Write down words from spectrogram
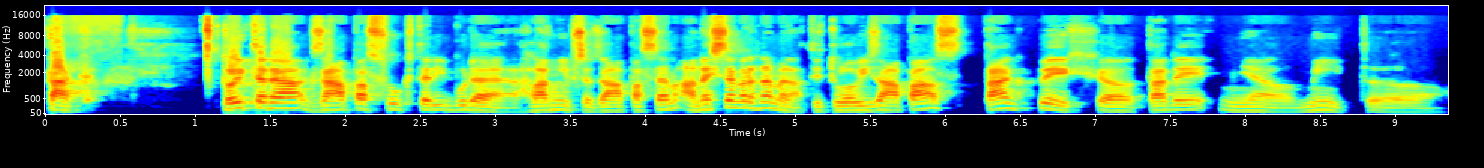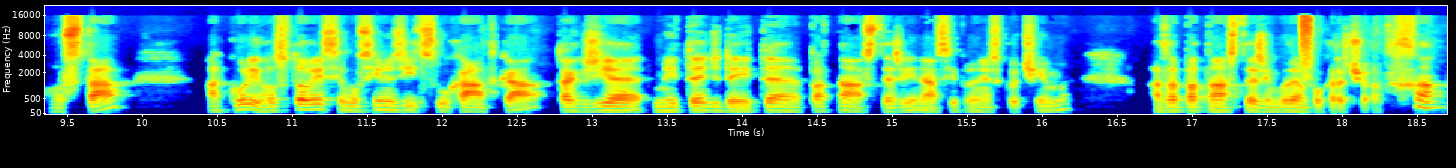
Tak, Tolik teda k zápasu, který bude hlavní před zápasem. A než se vrhneme na titulový zápas, tak bych eh, tady měl mít eh, hosta a kvůli hostovi si musím říct sluchátka, takže mi teď dejte 15 vteřin, já si pro ně skočím a za 15 vteřin budeme pokračovat.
